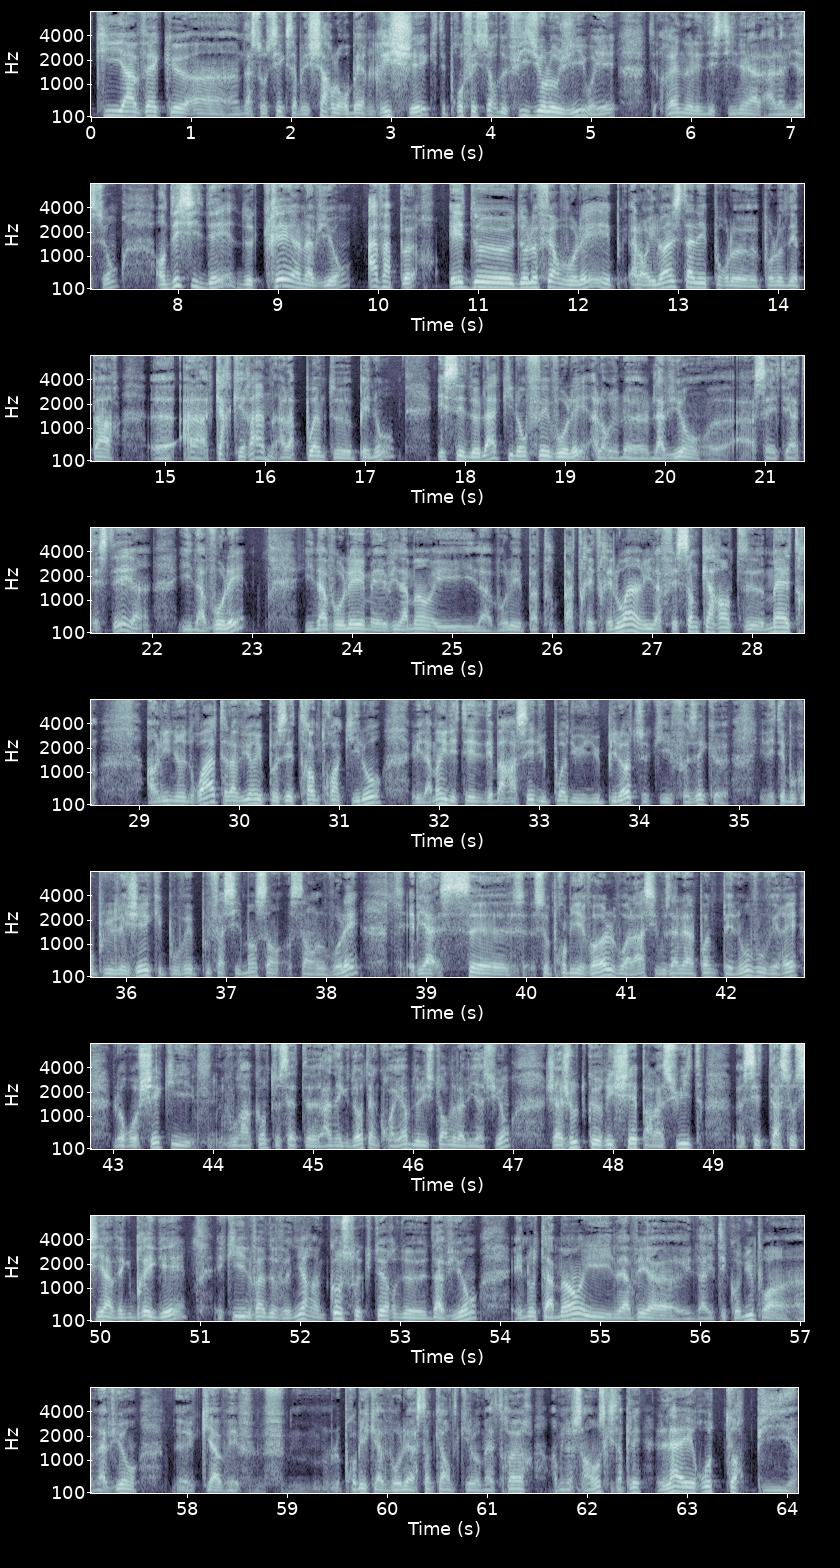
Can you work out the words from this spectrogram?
qui avec euh, un, associé qui s'appelait Charles Robert Richer, qui était professeur de physiologie, vous voyez, rien ne les destinait à l'aviation, ont décidé de créer un avion à vapeur et de, de le faire voler. Alors, il l'a installé pour le, pour le départ euh, à la Carqueran, à la pointe Pénaud, et c'est de là qu'ils l'ont fait voler. Alors, l'avion, euh, ça a été attesté, hein, il a volé, il a volé, mais évidemment, il, a volé pas, pas très très loin. Il a fait 140 mètres en ligne droite. L'avion, il pesait 33 kilos. Évidemment, il était débarrassé du poids du, du pilote, ce qui faisait que il était beaucoup plus léger, qu'il pouvait plus facilement s'en le voler. Eh bien, ce, ce premier voilà, si vous allez à la pointe Pénaud, vous verrez le rocher qui vous raconte cette anecdote incroyable de l'histoire de l'aviation. J'ajoute que Richer, par la suite, euh, s'est associé avec Breguet et qu'il va devenir un constructeur d'avions et notamment il avait euh, il a été connu pour un, avion euh, qui avait le premier qui a volé à 140 km heure en 1911 qui s'appelait l'aérotorpille.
